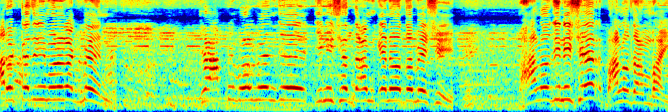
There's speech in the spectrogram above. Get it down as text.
আরেকটা জিনিস মনে রাখবেন, যে আপনি বলবেন যে জিনিসের দাম কেন এত বেশি? ভালো জিনিসের ভালো দাম, ভাই।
